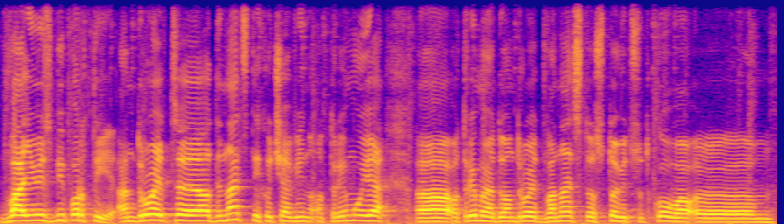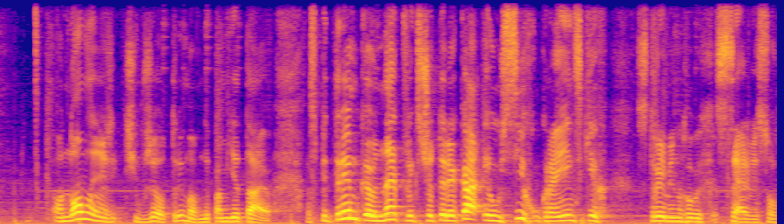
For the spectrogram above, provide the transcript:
два USB порти, Android 11, хоча він отримує, отримує до Android 12 100% е, оновлення, чи вже отримав, не пам'ятаю. З підтримкою Netflix 4K і усіх українських стримінгових сервісів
